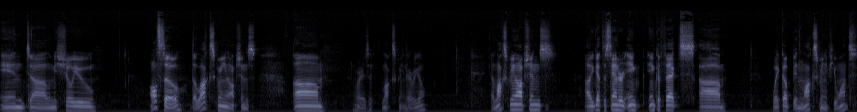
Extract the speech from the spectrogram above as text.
And uh, let me show you also the lock screen options. Um, where is it? Lock screen. There we go. And lock screen options. Uh, you get the standard ink ink effects. Um, wake up in lock screen if you want.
